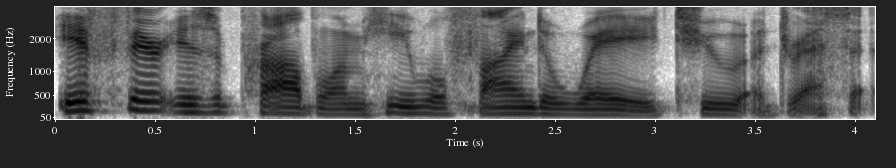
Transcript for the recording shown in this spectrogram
If there is a problem, he will find a way to address it.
